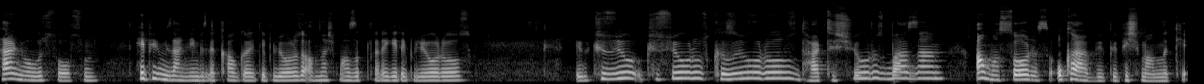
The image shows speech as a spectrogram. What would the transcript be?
Her ne olursa olsun. Hepimiz annemizle kavga edebiliyoruz, anlaşmazlıklara girebiliyoruz. E, küsüyor, küsüyoruz, kızıyoruz, tartışıyoruz bazen. Ama sonrası o kadar büyük bir pişmanlık ki.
